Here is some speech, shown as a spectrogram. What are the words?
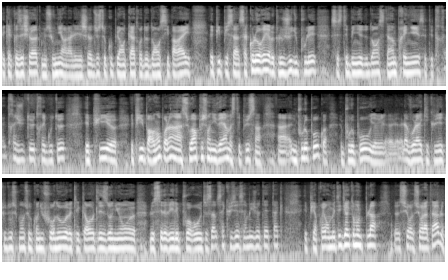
et quelques échalotes. Me souvenir, là, les échalotes juste coupées en quatre dedans aussi, pareil. Et puis, puis ça, ça colorait avec le jus du poulet. C'était baigné dedans, c'était imprégné, c'était très, très juteux, très goûteux. Et puis, euh, et puis, par exemple, voilà, un soir, plus en hiver, bah, c'était plus un, une poule au pot, quoi. Une poule au pot où il y avait la, volaille qui cuisait tout doucement sur le coin du fourneau avec les carottes, les oignons, euh, le céleri, les poireaux, tout ça. Ça cuisait, ça mijotait, tac. Et puis après, on mettait directement le plat euh, sur, sur la table.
